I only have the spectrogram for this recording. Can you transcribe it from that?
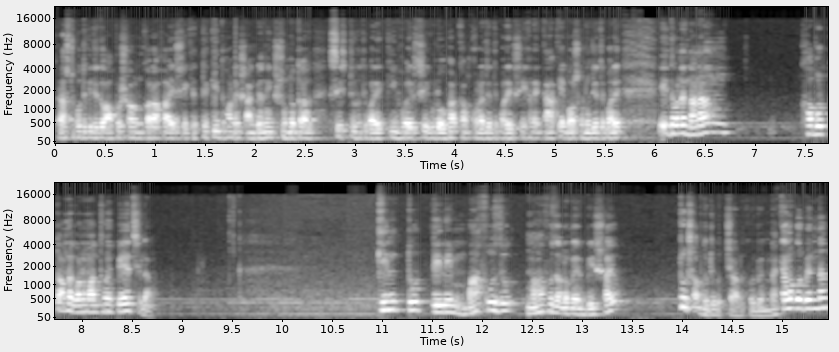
রাষ্ট্রপতিকে যদি অপসারণ করা হয়, সেক্ষেত্রে কী ধরনের সাংবিধানিক শূন্যতার সৃষ্টি হতে পারে? কীভাবে সেগুলো ওভারকাম করা যেতে পারে? সেখানে কাকে বসানো যেতে পারে? এই ধরনের নানান খবর তো আমরা গণমাধ্যমে পেয়েছিলাম। কিন্তু তিনি মাহফুজ মাহফুজ আলমের বিষয়ে একটু শব্দটি উচ্চারণ করবেন না। কেন করবেন না?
